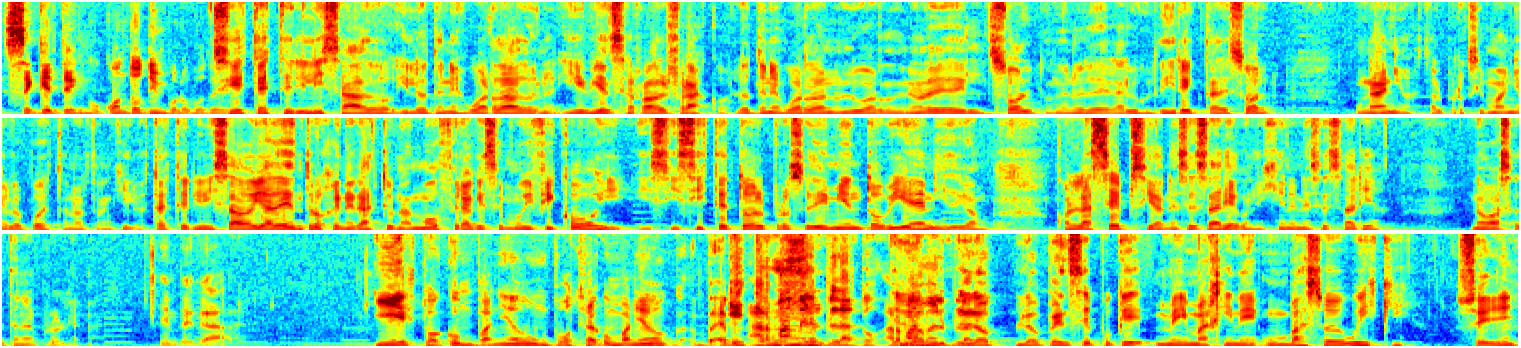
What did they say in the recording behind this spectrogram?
sé que tengo. ¿Cuánto tiempo lo podés Si está esterilizado y lo tenés guardado y bien cerrado el frasco, lo tenés guardado en un lugar donde no le dé el sol, donde no le dé la luz directa de sol, un año, hasta el próximo año lo puedes tener tranquilo. Está esterilizado ahí adentro, generaste una atmósfera que se modificó y, y si hiciste todo el procedimiento bien y digamos con la asepsia necesaria, con la higiene necesaria, no vas a tener problemas. Impecable. Y esto acompañado, un postre acompañado. eh, Esto armame el plato, armame lo, el plato. Lo, lo pensé porque me imaginé un vaso de whisky, Sí,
